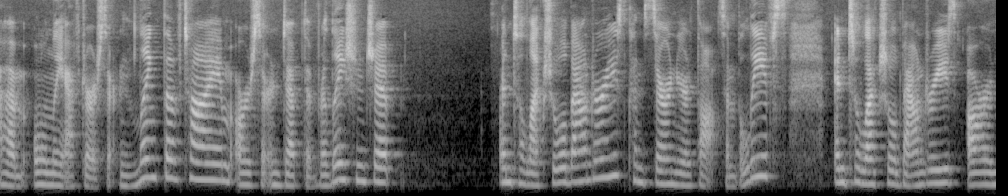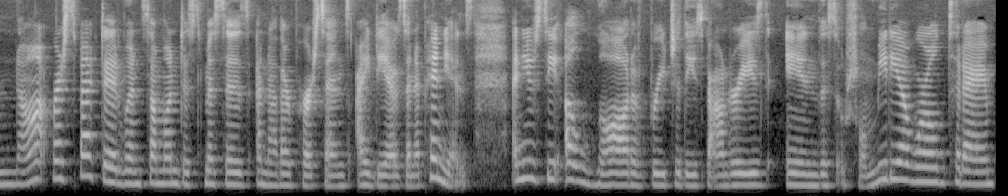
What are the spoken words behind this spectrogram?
um, only after a certain length of time or a certain depth of relationship. Intellectual boundaries concern your thoughts and beliefs. Intellectual boundaries are not respected when someone dismisses another person's ideas and opinions. And you see a lot of breach of these boundaries in the social media world today.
